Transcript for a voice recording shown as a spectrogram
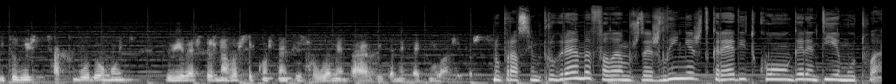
E tudo isto, de facto, mudou muito devido a estas novas circunstâncias regulamentares e também tecnológicas. No próximo programa falamos das linhas de crédito com garantia mútua.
